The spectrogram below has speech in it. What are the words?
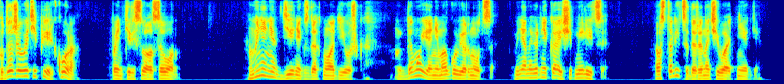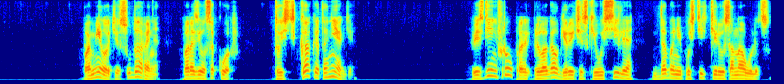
«Куда же вы теперь, Кора?» — поинтересовался он. «У меня нет денег», — вздохнула девушка. «Домой я не могу вернуться. Меня наверняка ищет милиция. А в столице даже ночевать негде». «Помилуйте, сударыня», — поразился Корф. «То есть как это негде?» Весь день Фрол прилагал героические усилия, дабы не пустить Кирюса на улицу.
